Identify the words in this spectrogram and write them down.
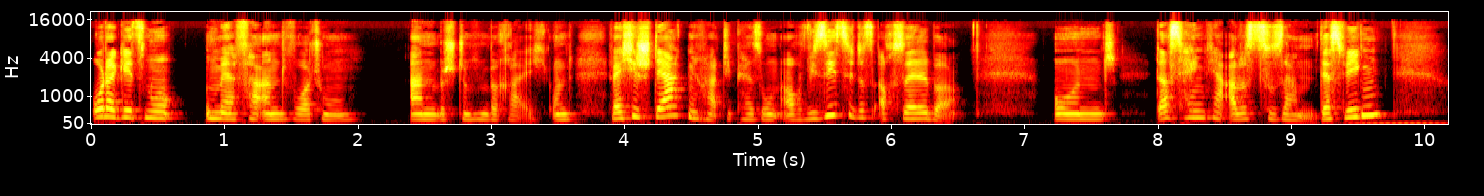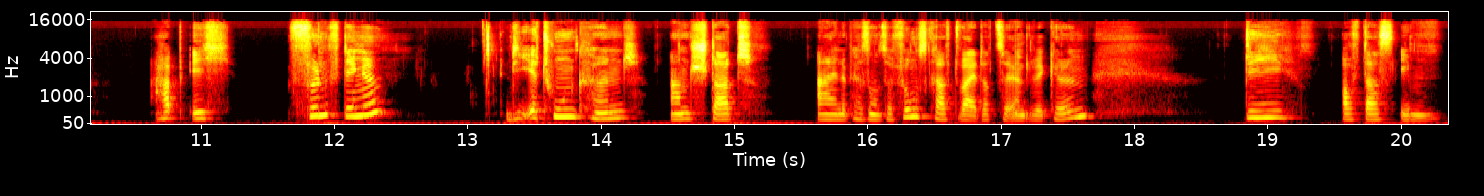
Oder geht es nur um mehr Verantwortung an einem bestimmten Bereich? Und welche Stärken hat die Person auch? Wie sieht sie das auch selber? Und das hängt ja alles zusammen. Deswegen habe ich fünf Dinge, die ihr tun könnt, anstatt eine Person zur Führungskraft weiterzuentwickeln, die auf das eben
